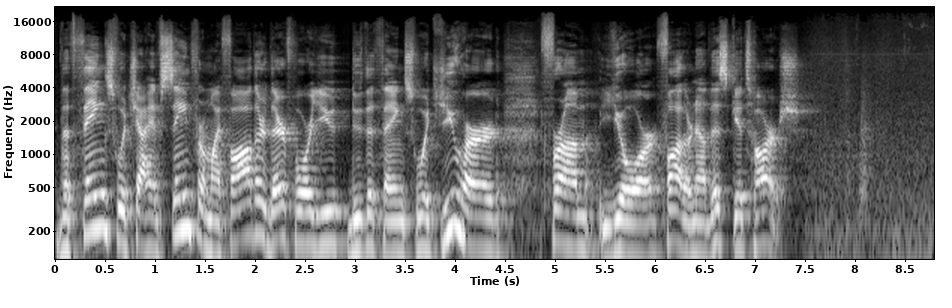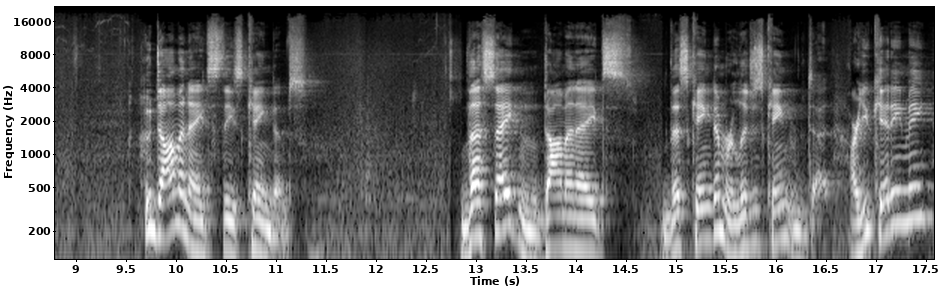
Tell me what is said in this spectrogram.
the things which I have seen from my father, therefore you do the things which you heard from your father. Now, this gets harsh. Who dominates these kingdoms? The Satan dominates this kingdom, religious kingdom. Are you kidding me?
